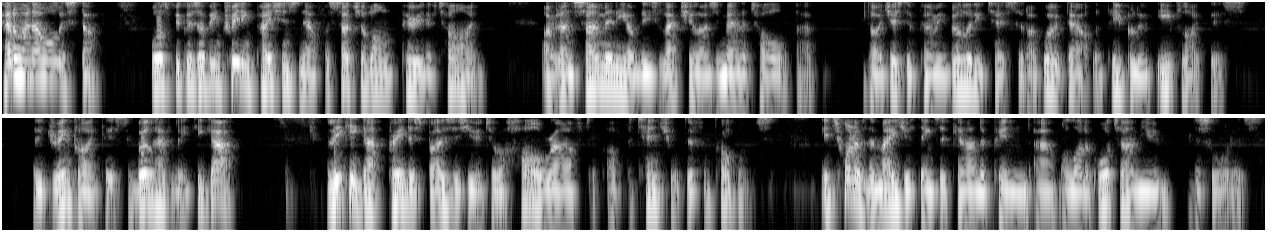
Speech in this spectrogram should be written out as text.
How do I know all this stuff? Well, it's because I've been treating patients now for such a long period of time. I've done so many of these lactulose mannitol uh, digestive permeability tests that I've worked out that people who eat like this, who drink like this, will have leaky gut. Leaky gut predisposes you to a whole raft of potential different problems. It's one of the major things that can underpin uh, a lot of autoimmune disorders.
